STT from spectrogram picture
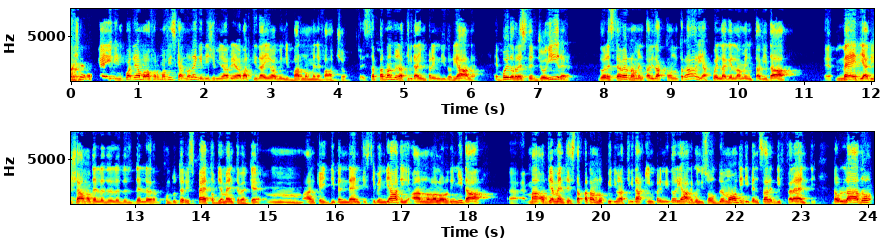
dice, ok, inquadriamo la forma fiscale, non è che dice mi apri la partita IVA, quindi bar non me ne faccio. Cioè, si sta parlando di un'attività imprenditoriale e voi dovreste gioire, dovreste avere una mentalità contraria a quella che è la mentalità media, diciamo, del, del, del, con tutto il rispetto, ovviamente, perché mh, anche i dipendenti stipendiati hanno la loro dignità, eh, ma ovviamente si sta parlando qui di un'attività imprenditoriale, quindi sono due modi di pensare differenti. Da un lato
